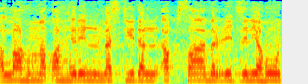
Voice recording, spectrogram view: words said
اللهم طهر المسجد الأقصى من رجز اليهود.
